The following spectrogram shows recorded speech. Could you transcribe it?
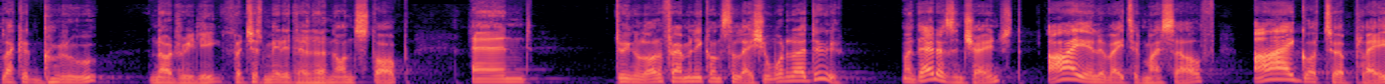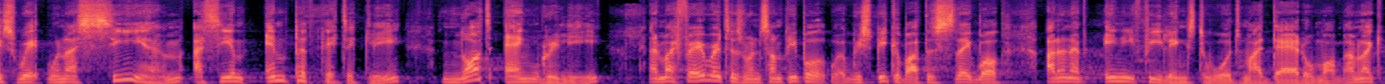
like a guru not really, but just meditating uh-huh. nonstop and doing a lot of family constellation. What did I do? My dad hasn't changed. I elevated myself. I got to a place where when I see him, I see him empathetically, not angrily. And my favorite is when some people, when we speak about this, say, well, I don't have any feelings towards my dad or mom. I'm like,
